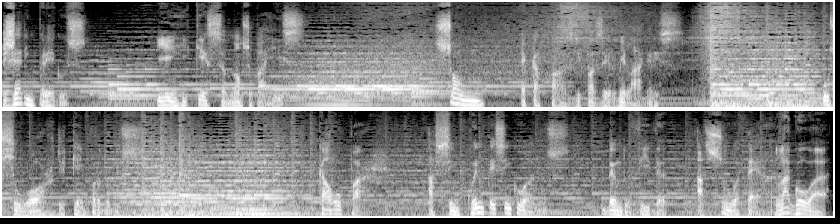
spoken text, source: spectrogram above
gere empregos e enriqueça nosso país, só um é capaz de fazer milagres: o suor de quem produz. Caupar, há 55 anos, dando vida à sua terra. Lagoa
